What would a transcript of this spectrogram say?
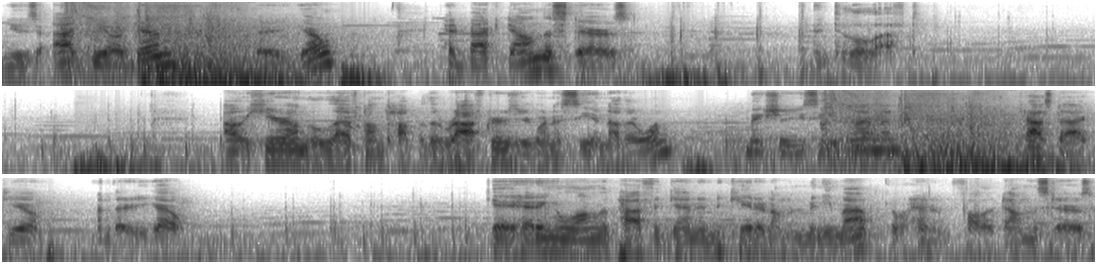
use Accio again. There you go. Head back down the stairs and to the left. Out here on the left, on top of the rafters, you're going to see another one. Make sure you see the diamond, cast Accio, and there you go. Okay, heading along the path again indicated on the mini-map, go ahead and follow down the stairs.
